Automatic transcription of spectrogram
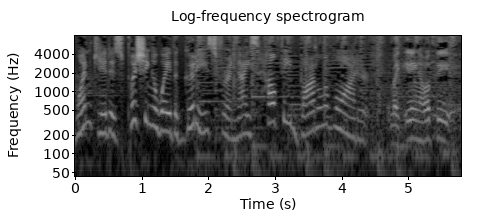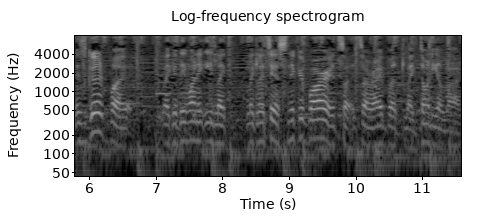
One kid is pushing away the goodies for a nice, healthy bottle of water. Like eating healthy is good, but like if they want to eat like like let's say a Snicker bar, it's it's all right, but like don't eat a lot.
